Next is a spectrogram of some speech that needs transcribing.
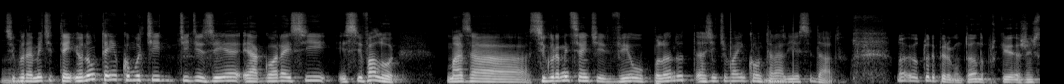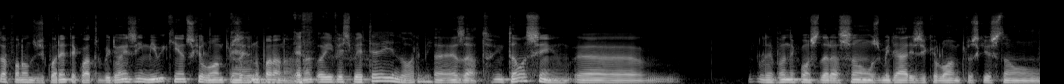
Hum. Seguramente tem. Eu não tenho como te, te dizer agora esse, esse valor. Mas a, seguramente se a gente vê o plano, a gente vai encontrar hum. ali esse dado. Não, eu estou lhe perguntando porque a gente está falando de 44 bilhões em 1.500 quilômetros é, aqui no Paraná. É, né? O investimento é enorme. É, exato. Então, assim, é, levando em consideração os milhares de quilômetros que estão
